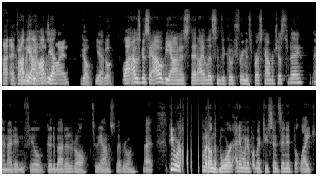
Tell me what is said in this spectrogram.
I, if I'll I'm be hon- be I'll honest, be Ryan, go. Yeah. go. Well, I was going to say, I would be honest that I listened to Coach Freeman's press conference yesterday and I didn't feel good about it at all, to be honest with everyone. I, people were talking about on the board. I didn't want to put my two cents in it, but like,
